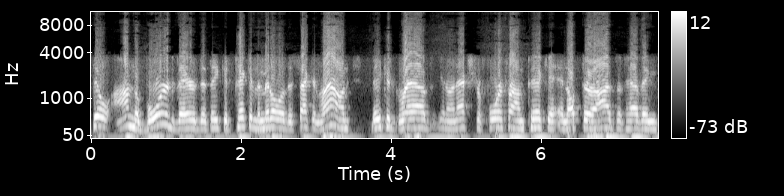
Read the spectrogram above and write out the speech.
still on the board there that they could pick in the middle of the second round, they could grab, you know, an extra fourth round pick and, and up their odds of having,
